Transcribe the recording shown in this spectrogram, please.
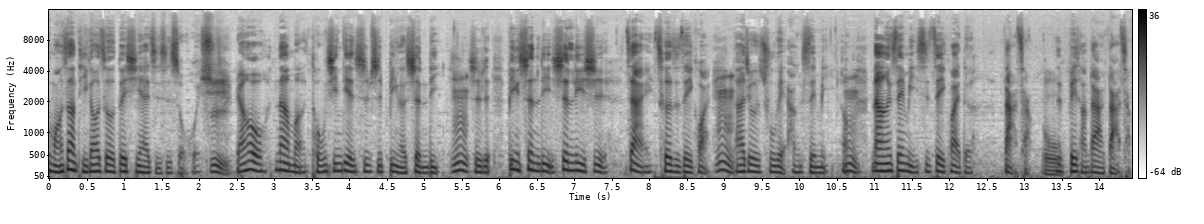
往上提高之后，对新爱只是手绘。是。然后，那么同心店是不是并了胜利？嗯，是不是并胜利？胜利是在车子这一块，嗯，它就是出给 ON Semi。嗯。那 ON Semi 是这一块的。大厂是非常大的大厂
